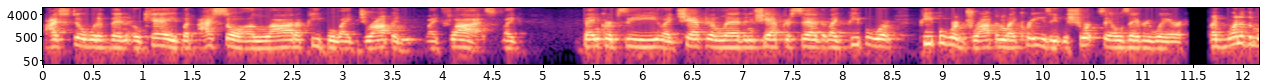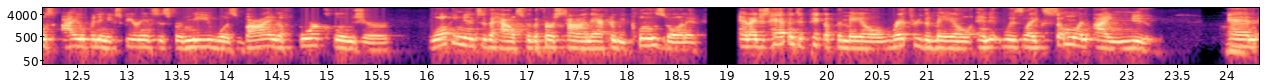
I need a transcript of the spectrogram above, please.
i still would have been okay. But i saw a lot of people like dropping like flies like bankruptcy like chapter 11 chapter 7 like people were people were dropping like crazy it was short sales everywhere. Like one of the most eye-opening experiences for me was buying a foreclosure walking into the house for the first time after we closed on it and i just happened to pick up the mail read through the mail and it was like someone i knew. And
